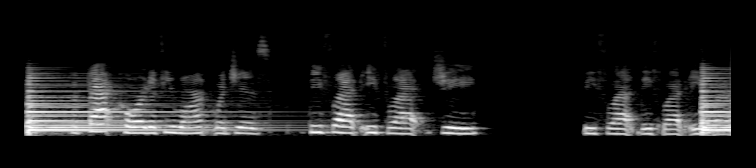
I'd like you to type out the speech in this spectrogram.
the fat chord if you want, which is D flat, E flat, G, B flat, D flat, E flat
